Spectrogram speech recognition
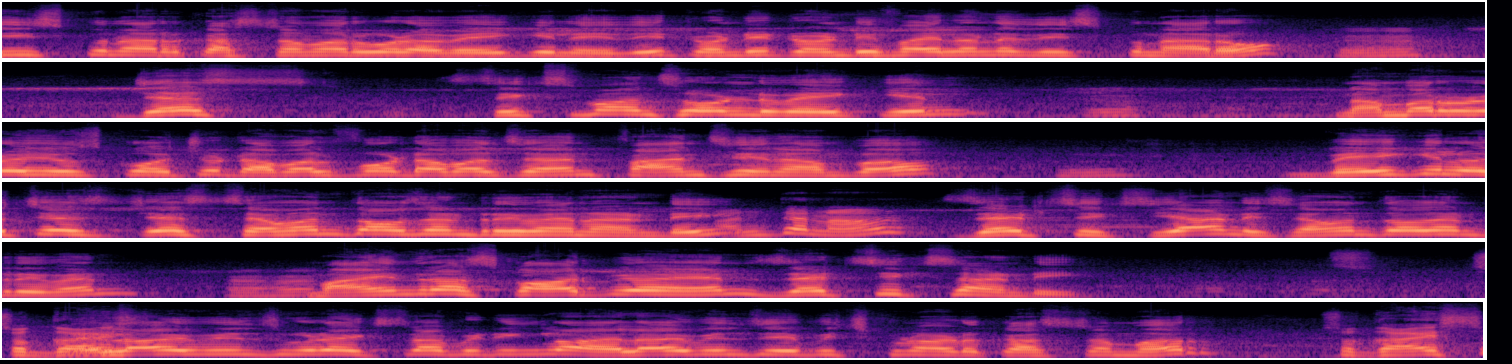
తీసుకున్నారు కస్టమర్ కూడా వెహికల్ ఇది. ట్వంటీ ట్వంటీ ఫైవ్లోనే తీసుకున్నారు. Just six months old vehicle number కూడా చూసుకోవచ్చు. Double four double seven fancy number vehicle వచ్చేసి జస్ట్ సెవెన్ థౌసండ్ రివెన్ అండి. అంతేనా? జెడ్ సిక్స్ యా అండి seven thousand driven Mahindra Scorpio N Z six అండి. సో గైస్ అలాయ్ వీల్స్ కూడా ఎక్స్ట్రా ఫిట్టింగ్లో అలాయ్ వీల్స్ వేయించుకున్నాడు customer so guys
